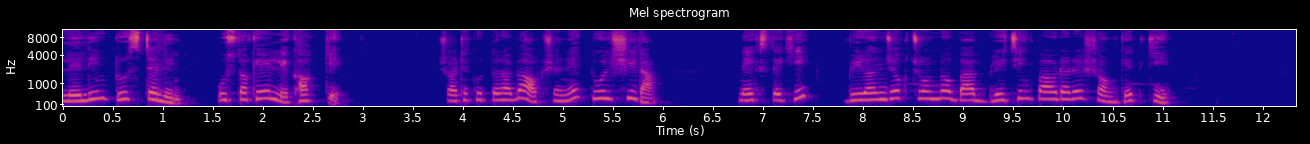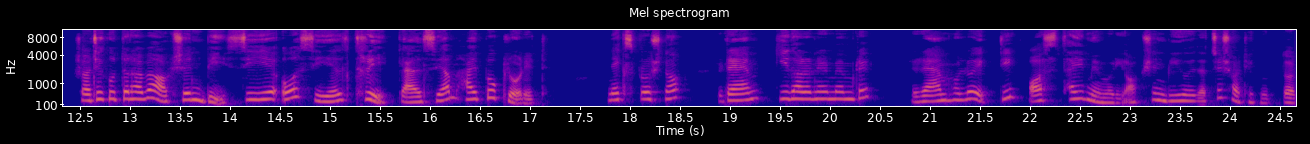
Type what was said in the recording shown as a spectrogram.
Lenin to Stalin পুস্তকের লেখককে সঠিক উত্তর হবে অপশন এ তুলসীরাম. নেক্সট দেখি, বিরঞ্জক চূর্ণ বা ব্লিচিং পাউডারের সংকেত কি? সঠিক উত্তর হবে option B C A O C L three calcium hypochlorite next প্রশ্ন, র্যাম কি ধরনের মেমরি? র্যাম হলো একটি অস্থায়ী মেমরি, অপশন বি হয়ে যাচ্ছে সঠিক উত্তর।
